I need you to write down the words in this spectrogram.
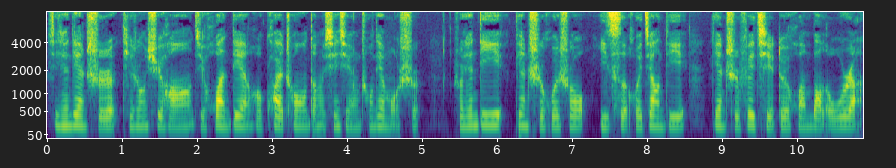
新型电池、提升续航及换电和快充等新型充电模式。首先，第一，电池回收，以此会降低电池废气对环保的污染，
